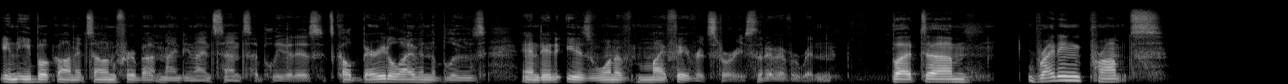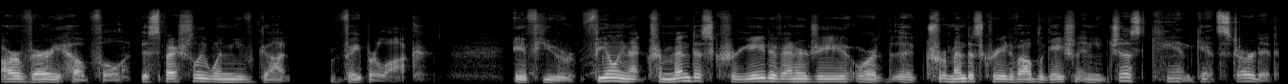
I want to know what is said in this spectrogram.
in ebook on its own for about 99 cents, I believe it is. It's called Buried Alive in the Blues, and it is one of my favorite stories that I've ever written. But um, writing prompts are very helpful, especially when you've got vapor lock if you're feeling that tremendous creative energy or the tremendous creative obligation and you just can't get started,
